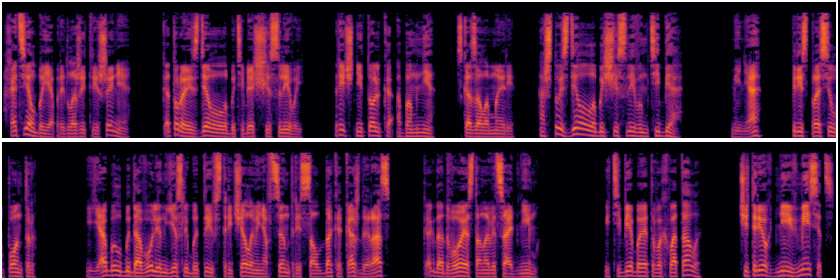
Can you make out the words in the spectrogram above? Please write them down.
Хотел бы я предложить решение, которая сделала бы тебя счастливой. Речь не только обо мне, — сказала Мэри. А что сделало бы счастливым тебя? Меня? — переспросил Понтер. Я был бы доволен, если бы ты встречала меня в центре Солдака каждый раз, когда двое становятся одним. И тебе бы этого хватало? Четырех дней в месяц?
